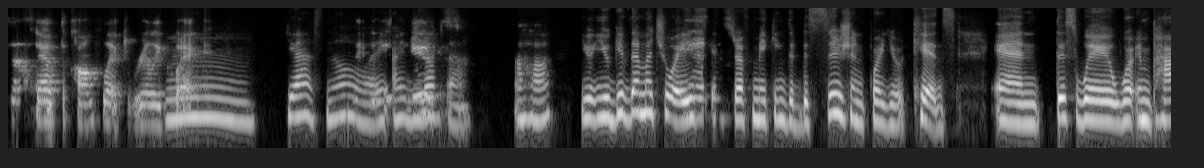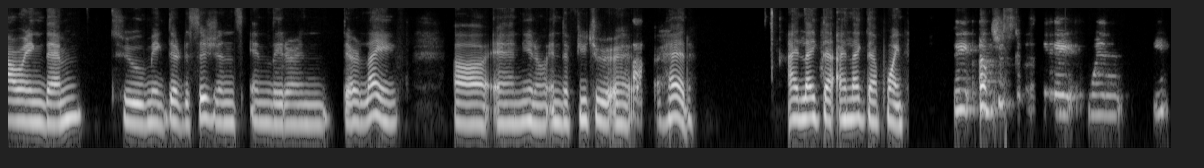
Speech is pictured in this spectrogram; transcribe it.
snuffed out the conflict really quick. Mm. Yes, no, I, I love that. Uh huh. you you give them a choice yeah. instead of making the decision for your kids and this way we're empowering them to make their decisions in later in their life uh, and you know in the future ahead i like that i like that point they, i'm just going to say when even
